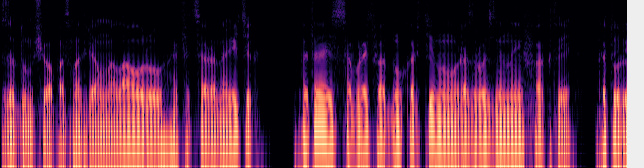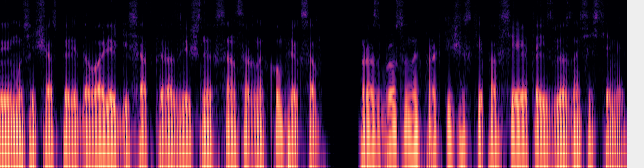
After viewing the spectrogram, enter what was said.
Задумчиво посмотрел на Лауру офицер-аналитик, пытаясь собрать в одну картину разрозненные факты, которые ему сейчас передавали десятки различных сенсорных комплексов, разбросанных практически по всей этой звездной системе.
